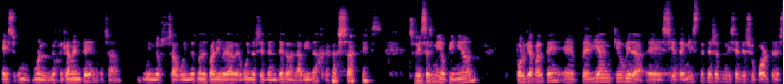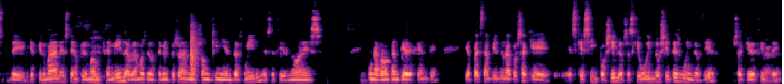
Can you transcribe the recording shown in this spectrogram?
es, un- bueno, lógicamente, o sea, Windows, o sea, Windows no les va a liberar el Windows 7 entero en la vida, ¿sabes? Sí, Esa es mi opinión. Porque aparte eh, pedían que hubiera eh, 7.777 supporters de, que firmaran esto y han firmado Sí. 11.000. Hablamos de 11.000 personas, no son 500.000, es decir, no es una gran cantidad de gente. Y aparte están pidiendo una cosa que es que es imposible. O sea, es que Windows 7 es Windows 10. O sea, quiero decirte,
